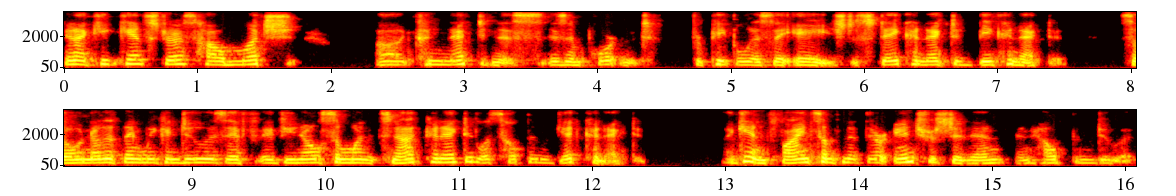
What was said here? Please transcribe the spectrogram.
and I can't stress how much uh, connectedness is important for people as they age to stay connected, be connected. So another thing we can do is if if you know someone that's not connected, let's help them get connected. Again, find something that they're interested in and help them do it.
